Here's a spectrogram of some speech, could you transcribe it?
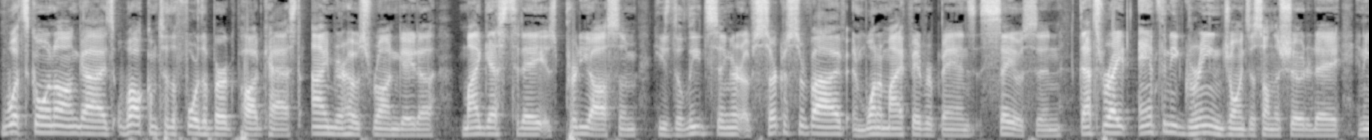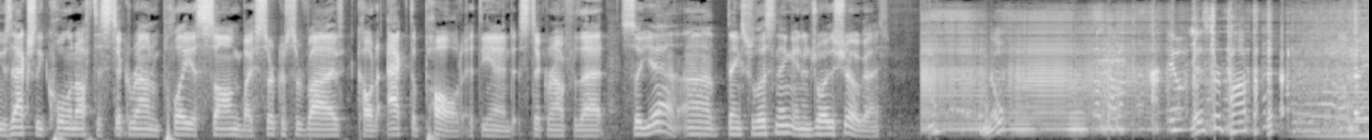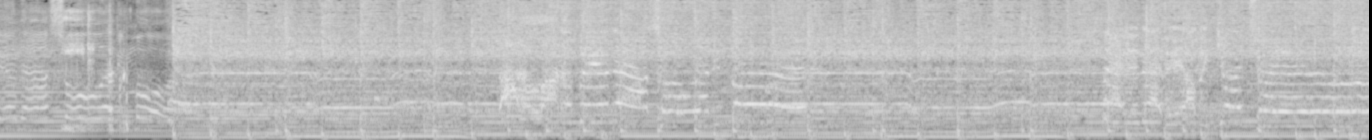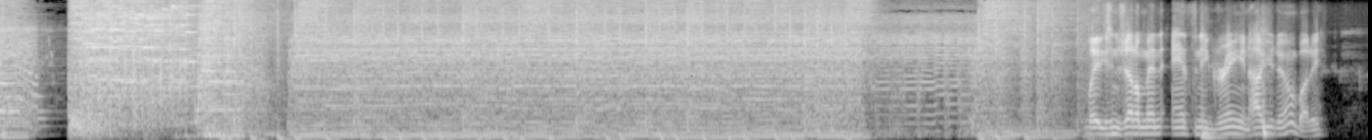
What's going on, guys? Welcome to the For the Burgh podcast. I'm your host, Ron Gata. My guest today is pretty awesome. He's the lead singer of Circa Survive and one of my favorite bands, Saosin. That's right, Anthony Green joins us on the show today, and he was actually cool enough to stick around and play a song by Circa Survive called Act Appalled at the end. Stick around for that. So, yeah, uh, thanks for listening and enjoy the show, guys. Nope. Mr. Pop. Ladies and gentlemen, Anthony Green, how you doing, buddy?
